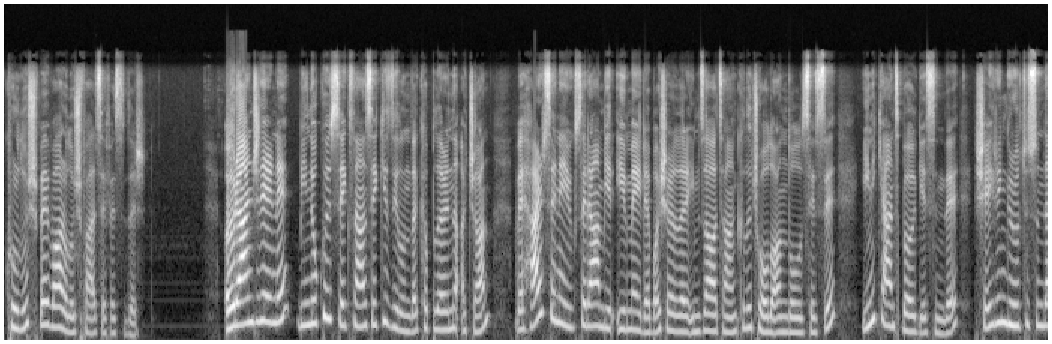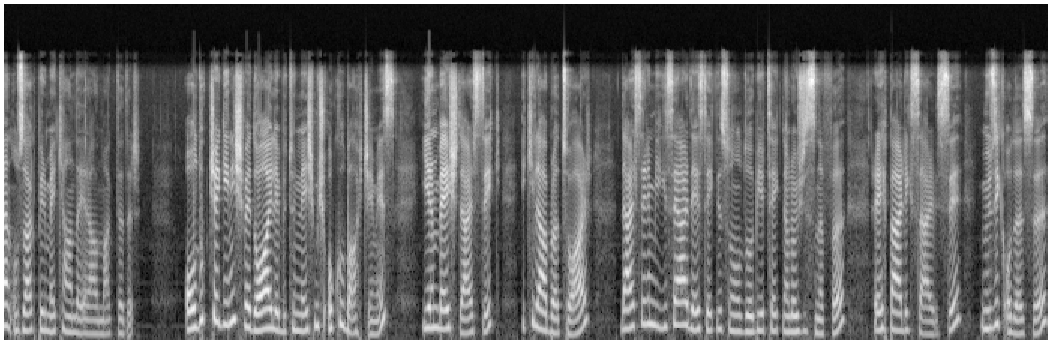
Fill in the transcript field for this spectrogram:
kuruluş ve varoluş felsefesidir. Öğrencilerine 1988 yılında kapılarını açan ve her sene yükselen bir ivmeyle başarılara imza atan Kılıçoğlu Anadolu Sesi, Yenikent bölgesinde şehrin gürültüsünden uzak bir mekanda yer almaktadır. Oldukça geniş ve doğayla bütünleşmiş okul bahçemiz, 25 derslik, 2 laboratuvar, derslerin bilgisayar destekli sunulduğu bir teknoloji sınıfı, rehberlik servisi, müzik odası,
